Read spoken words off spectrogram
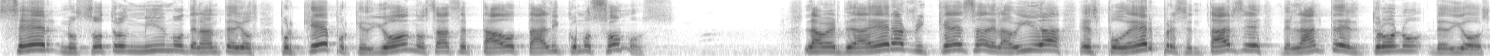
ser nosotros mismos delante de Dios. ¿Por qué? Porque Dios nos ha aceptado tal y como somos. La verdadera riqueza de la vida es poder presentarse delante del trono de Dios,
